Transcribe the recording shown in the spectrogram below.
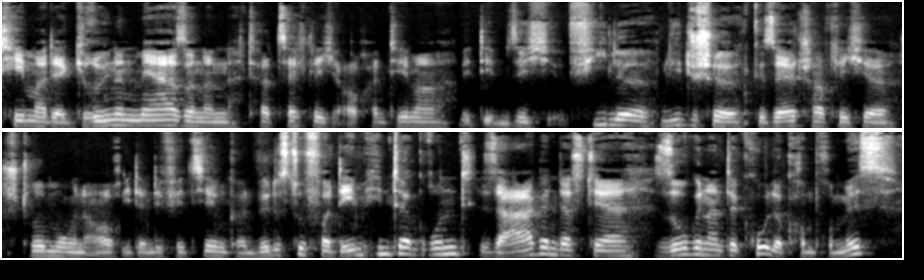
Thema der Grünen mehr, sondern tatsächlich auch ein Thema, mit dem sich viele politische, gesellschaftliche Strömungen auch identifizieren können. Würdest du vor dem Hintergrund sagen, dass der sogenannte Kohlekompromiss,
